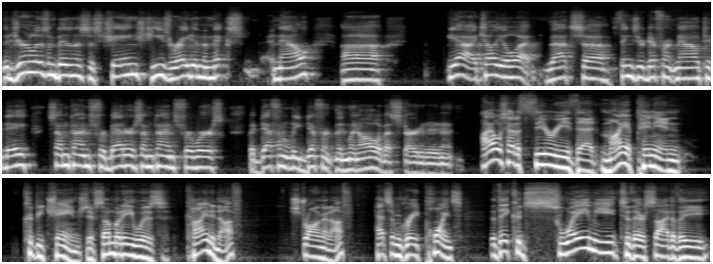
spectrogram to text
the journalism business has changed. He's right in the mix now. Uh, yeah, I tell you what, that's uh, things are different now today. Sometimes for better, sometimes for worse, but definitely different than when all of us started in it. I always had a theory that my opinion could be changed if somebody was kind enough, strong enough, had some great points that they could sway me to their side of the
